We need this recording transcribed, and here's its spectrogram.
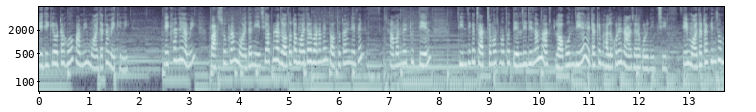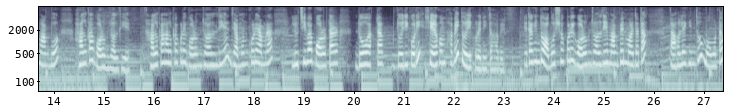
এদিকে ওটা হোক, আমি ময়দাটা মেখে নিই। এখানে আমি পাঁচশো গ্রাম ময়দা নিয়েছি। আপনারা যতটা ময়দার বানাবেন ততটাই নেবেন। সামান্য একটু তেল, তিন থেকে চার চামচ মতো তেল দিয়ে দিলাম আর লবণ দিয়ে এটাকে ভালো করে নাড়াচাড়া করে নিচ্ছি। এই ময়দাটা কিন্তু মাখবো হালকা গরম জল দিয়ে। হালকা হালকা করে গরম জল দিয়ে যেমন করে আমরা লুচি বা পরোটার ডো একটা তৈরি করি, সেরকমভাবেই তৈরি করে নিতে হবে। এটা কিন্তু অবশ্য করে গরম জল দিয়ে মাখবেন ময়দাটা, তাহলে কিন্তু মোমোটা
